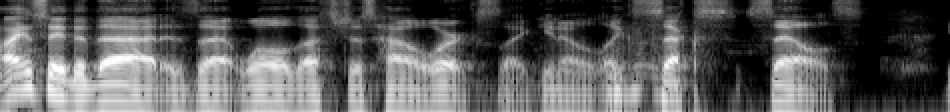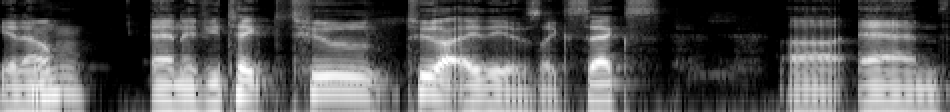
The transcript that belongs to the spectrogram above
I say to that is that, well, that's just how it works. Like, you know, like Mhm. sex sells, you know? Mhm. And if you take two two ideas like sex uh, and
